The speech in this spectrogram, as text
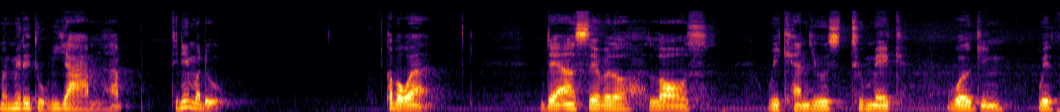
มันไม่ได้ถูกนิยามนะครับ ทีนี้มาดู เขาบอกว่า there are several laws we can use to make working with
